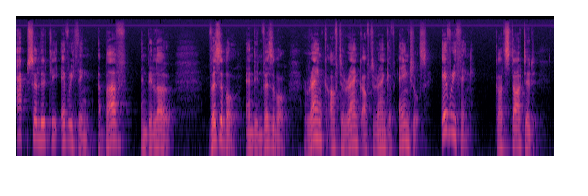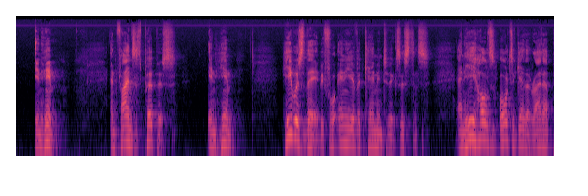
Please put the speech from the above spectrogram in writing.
absolutely everything, above and below, visible and invisible, rank after rank after rank of angels, everything God started in Him and finds its purpose in Him. He was there before any of it came into existence. And He holds it all together right up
